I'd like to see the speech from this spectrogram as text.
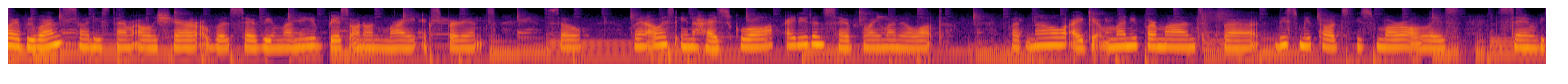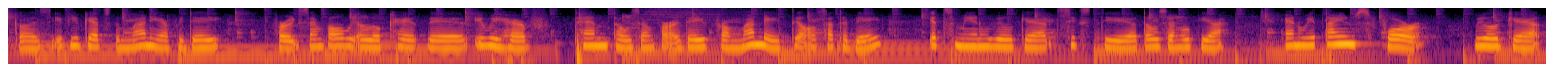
everyone, so this time I will share about saving money based on, on my experience. So when I was in high school, I didn't save my money a lot. But now I get money per month, but this method is more or less the same because if you get the money every day, for example, we allocate that if we have 10,000 per day from Monday till Saturday, it means we will get 60,000 rupiah and we times 4 we'll get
